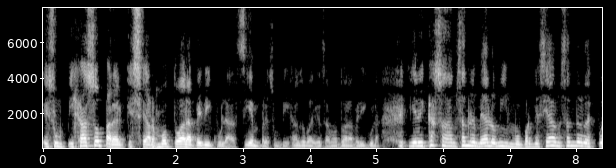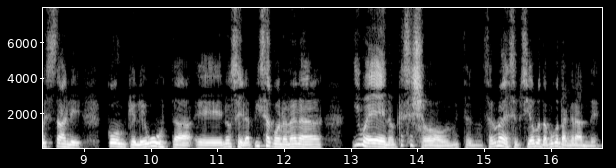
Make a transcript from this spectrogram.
es un pijazo para el que se armó toda la película. Siempre es un pijazo para el que se armó toda la película. Y en el caso de Adam Sandler me da lo mismo, porque si Adam Sandler después sale con que le gusta, eh, no sé, la pizza con anana, y bueno, qué sé yo, será una decepción, pero tampoco tan grande.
